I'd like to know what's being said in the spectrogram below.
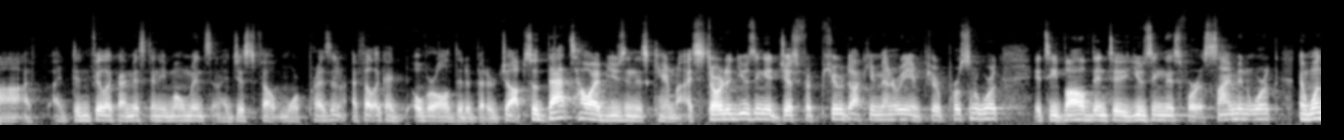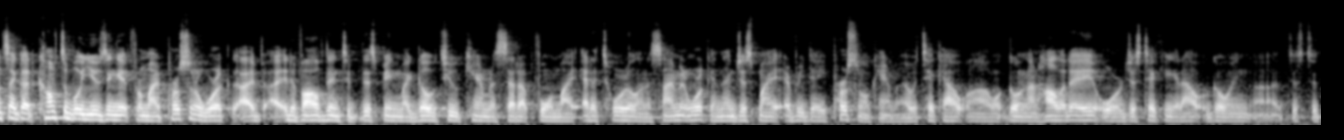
I, I, didn't feel like I missed any moments and I just felt more present. I felt like I overall did a better job. So that's how I'm using this camera. I started using it just for pure documentary and pure personal work. It's evolved into using this for assignment work. And once I got comfortable using it for my personal work, I've, it evolved into this being my go-to camera setup for my editorial and assignment work and then just my everyday personal camera. I would take out uh, going on holiday or just taking it out going uh, just to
